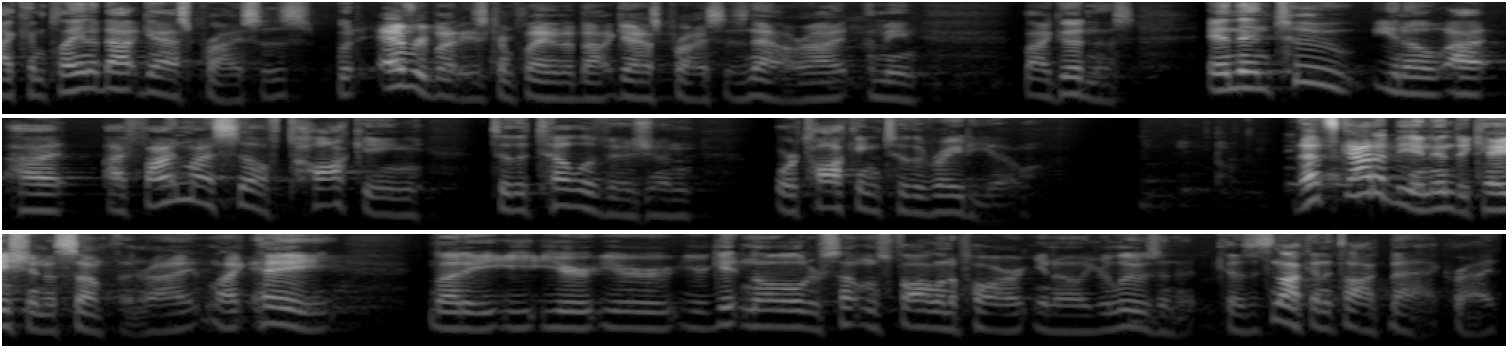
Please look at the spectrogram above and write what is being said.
I complain about gas prices, but everybody's complaining about gas prices now, right? I mean, my goodness. And then, two, you know, I, I, I find myself talking to the television or talking to the radio. That's got to be an indication of something, right? Like, hey, buddy, you're, you're, you're getting old or something's falling apart, you know, you're losing it because it's not going to talk back, right?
